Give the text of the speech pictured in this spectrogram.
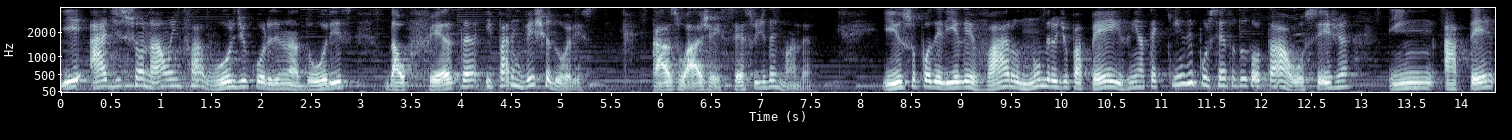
e adicional em favor de coordenadores da oferta e para investidores, caso haja excesso de demanda. Isso poderia elevar o número de papéis em até 15% do total, ou seja, em até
